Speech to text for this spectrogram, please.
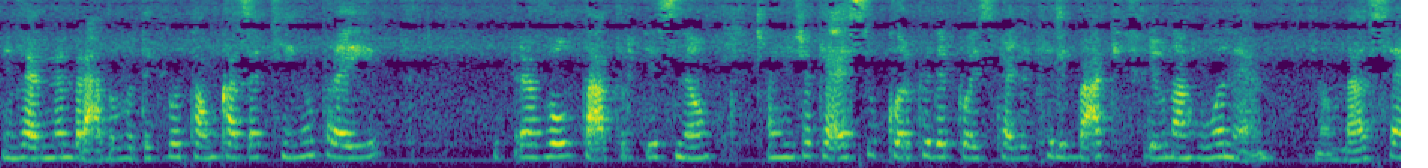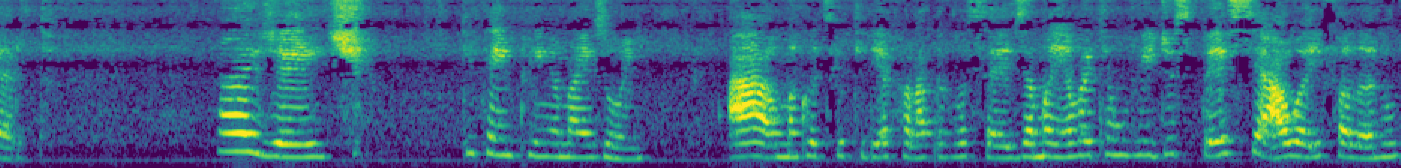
Inverno é brabo. Vou ter que botar um casaquinho pra ir e pra voltar, porque senão a gente aquece o corpo e depois pega aquele baque frio na rua, né? Não dá certo. Ai, gente, que tempinho mais ruim. Ah, uma coisa que eu queria falar pra vocês. Amanhã vai ter um vídeo especial aí falando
